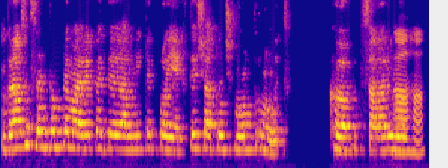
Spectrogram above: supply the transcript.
vreau să se întâmple mai repede anumite proiecte și atunci mă împrumut. Că salariul meu Aha.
